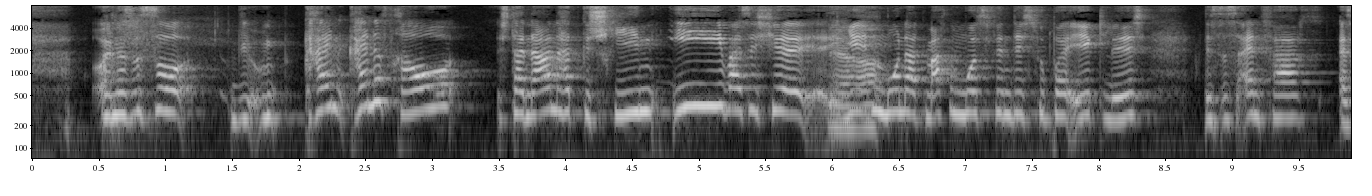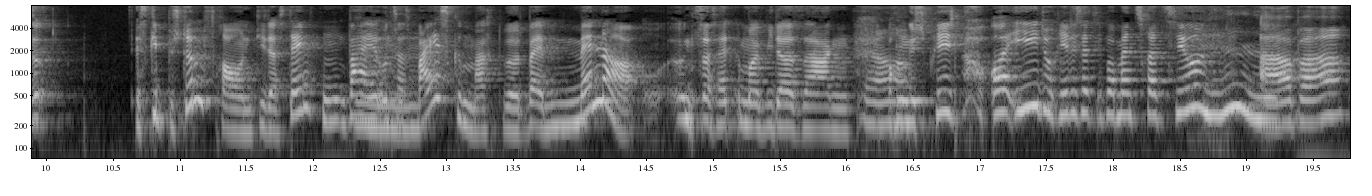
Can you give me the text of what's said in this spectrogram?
und es ist so, wie, kein, keine Frau stand da und hat geschrien, i, was ich hier ja. jeden Monat machen muss, finde ich super eklig. Es ist einfach, also es gibt bestimmt Frauen, die das denken, weil mhm. uns das weiß gemacht wird, weil Männer uns das halt immer wieder sagen. Ja. Auch im Gespräch, oh eh, du redest jetzt über Menstruation. Mhm. Aber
